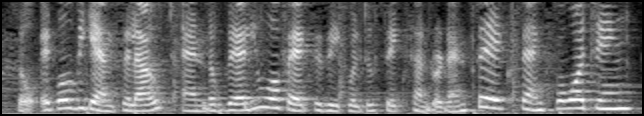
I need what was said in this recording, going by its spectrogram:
So it will be cancel out and the value of x is equal to 606. Thanks for watching.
